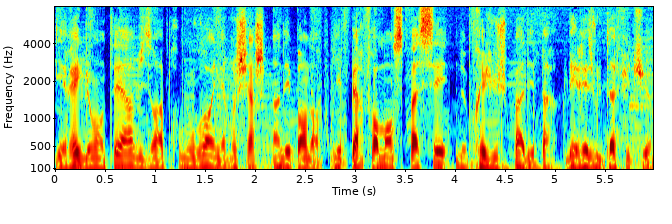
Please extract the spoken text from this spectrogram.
et réglementaires visant à promouvoir une recherche indépendante. Les performances passées ne préjugent pas des résultats futurs.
